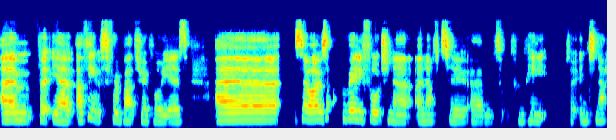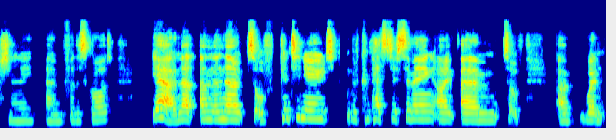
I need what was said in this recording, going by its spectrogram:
um, but yeah, I think it was for about three or four years. Uh, so I was really fortunate enough to um, sort of compete sort of internationally um, for the squad yeah, and, that, and then I sort of continued with competitive swimming. I um, sort of I went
